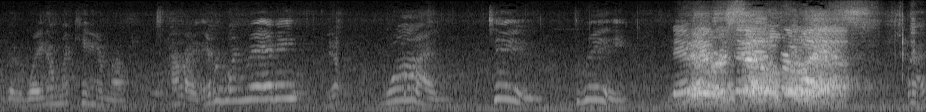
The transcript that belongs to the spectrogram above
I'm going to wait on my camera. All right, everyone ready? Yep. One, two, three. Never settle for less. Okay.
